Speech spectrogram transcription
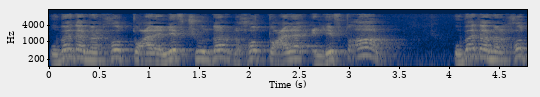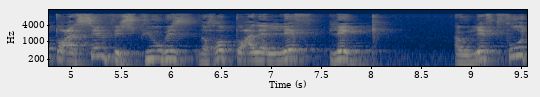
وبدل ما نحطه على ال left shoulder نحطه على ال left arm. وبدل ما نحطه على ال symphysis pubis نحطه على ال left leg أو ال left foot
